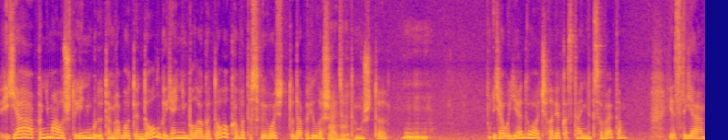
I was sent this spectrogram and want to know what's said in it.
Я понимала, что я не буду там работать долго. Я не была готова кого-то своего туда приглашать, uh потому что я уеду, а человек останется в этом. Если я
